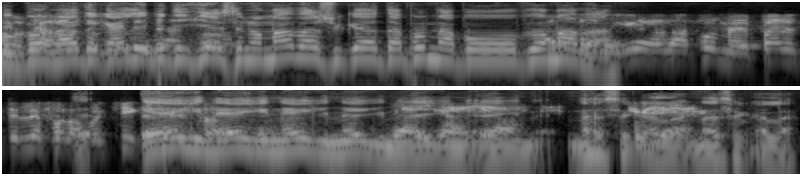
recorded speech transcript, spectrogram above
Λοιπόν, άντε καλή επιτυχία στην ομάδα σου και θα τα πούμε από εβδομάδα. Να πούμε, πάρε τηλέφωνο από εκεί. Έγινε, έγινε, έγινε, έγινε, Γεια, έγινε, γεια, γεια. έγινε. Να σε Φιλιά. καλά, να σε καλά.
